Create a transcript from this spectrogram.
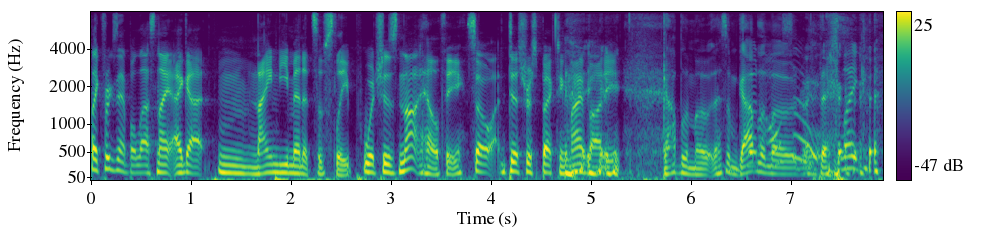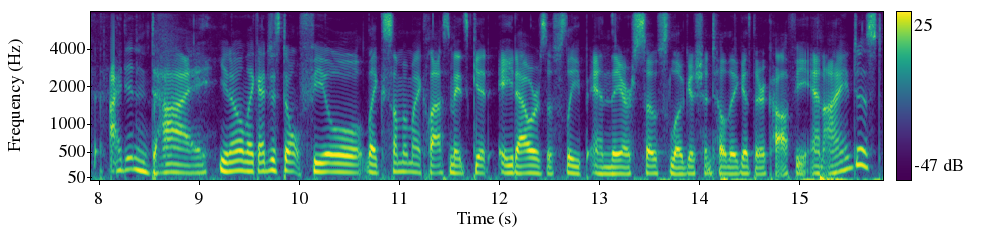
like for example, last night I got mm, 90 minutes of sleep, which is not healthy. So disrespecting my body. goblin mode that's some goblin But mode right there like I didn't die, you know. Like I just don't feel like some of my classmates get eight hours of sleep and they are so sluggish until they get their coffee, and I just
